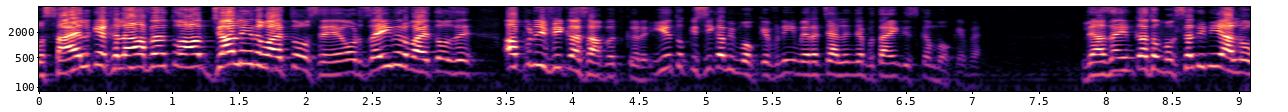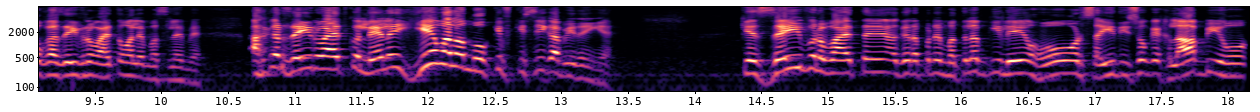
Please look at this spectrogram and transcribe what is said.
مسائل کے خلاف ہے تو آپ جعلی روایتوں سے اور ضعیف روایتوں سے اپنی فقہ ثابت کریں۔ یہ تو کسی کا بھی موقف نہیں، میرا چیلنج ہے، بتائیں کس کا موقف ہے۔ لہٰذا ان کا تو مقصد ہی نہیں حل ہوگا ضعیف روایتوں والے مسئلے میں۔ اگر ضعیف روایت کو لے لیں، یہ والا موقف کسی کا بھی نہیں ہے۔ کہ ضعیف روایتیں اگر اپنے مطلب کی لیں ہوں اور صحیح حدیثوں کے خلاف بھی ہوں،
